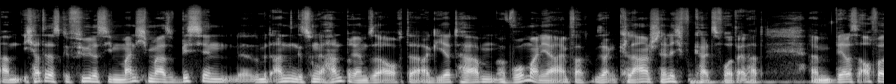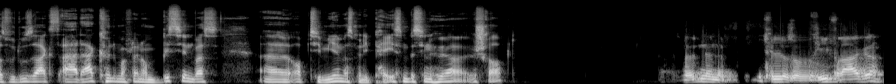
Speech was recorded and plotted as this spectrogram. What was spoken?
Ähm, ich hatte das Gefühl, dass sie manchmal so ein bisschen äh, mit angezogener Handbremse auch da agiert haben, obwohl man ja einfach, wie gesagt, einen klaren Schnelligkeitsvorteil hat. Ähm, Wäre das auch was, wo du sagst, ah, da könnte man vielleicht noch ein bisschen was äh, optimieren, was man die Pace ein bisschen höher schraubt? eine Philosophiefrage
